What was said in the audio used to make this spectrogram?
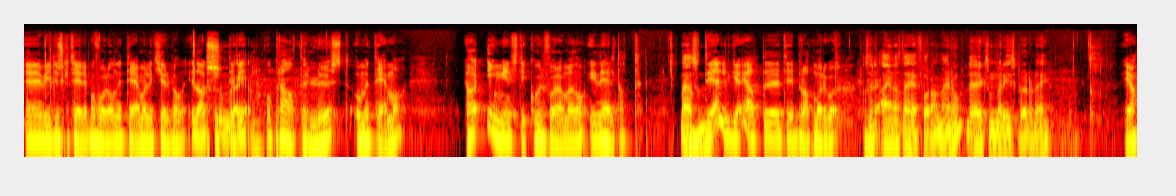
Eh, Vi diskuterer på forhånd litt tema, litt kjøreplaner. I dag sitter vi og prater løst om et tema. Jeg har ingen stikkord foran meg nå i det hele tatt. Nei, altså- Det er litt gøy at eh, praten bare går. Altså, det eneste jeg har foran meg nå, det er liksom risbrød og deg. Ja,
